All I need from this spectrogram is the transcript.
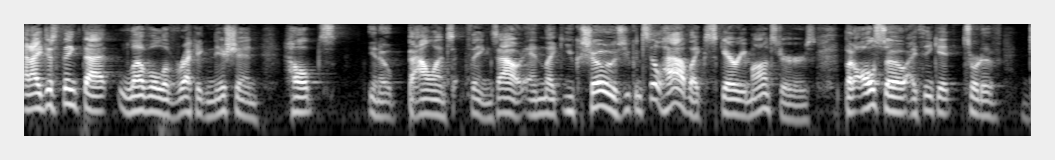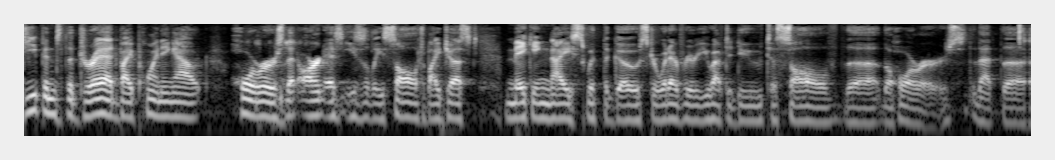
And I just think that level of recognition helps you know balance things out and like you shows you can still have like scary monsters but also i think it sort of deepens the dread by pointing out horrors that aren't as easily solved by just making nice with the ghost or whatever you have to do to solve the the horrors that the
